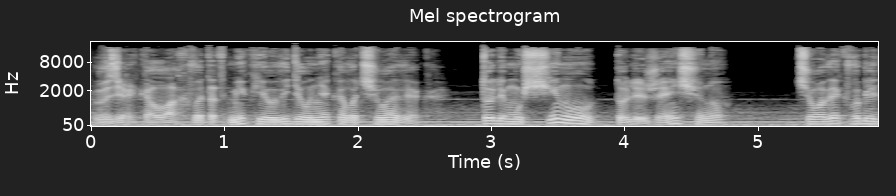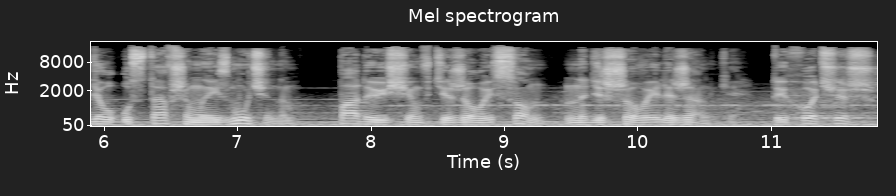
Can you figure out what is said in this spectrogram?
В зеркалах в этот миг я увидел некого человека. То ли мужчину, то ли женщину. Человек выглядел уставшим и измученным, падающим в тяжелый сон на дешевой лежанке. Ты хочешь...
